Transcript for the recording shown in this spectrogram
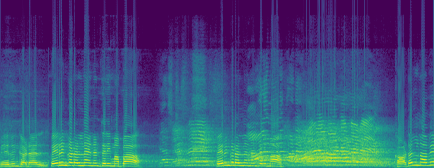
பெருங்கடல். பெருங்கடல்னா என்னன்னு தெரியுமாப்பா? பெருங்கடல்னா என்னன்னு தெரியுமா? கடல்னாவே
